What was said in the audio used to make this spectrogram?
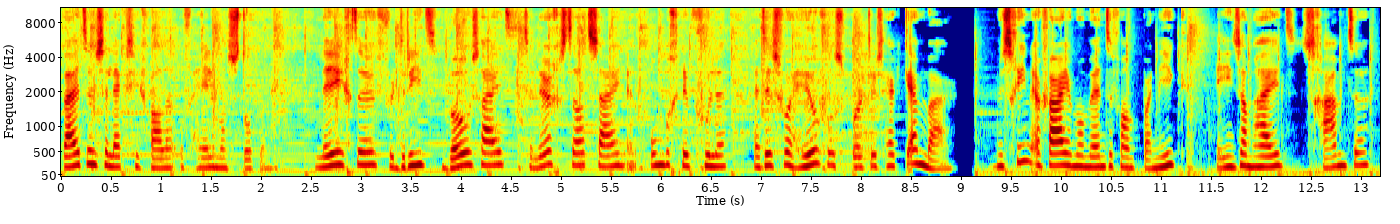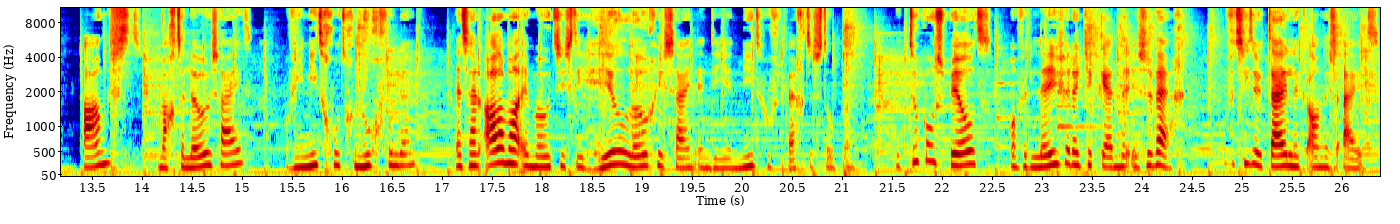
buiten een selectie vallen of helemaal stoppen. Leegte, verdriet, boosheid, teleurgesteld zijn en onbegrip voelen, het is voor heel veel sporters herkenbaar. Misschien ervaar je momenten van paniek, eenzaamheid, schaamte, angst, machteloosheid of je niet goed genoeg voelen. Het zijn allemaal emoties die heel logisch zijn en die je niet hoeft weg te stoppen. De toekomst speelt of het leven dat je kende is weg of het ziet er tijdelijk anders uit.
